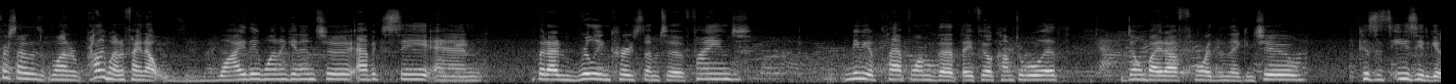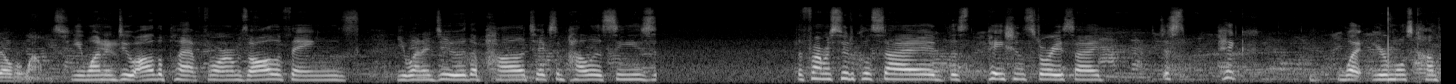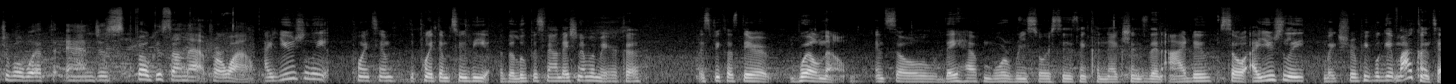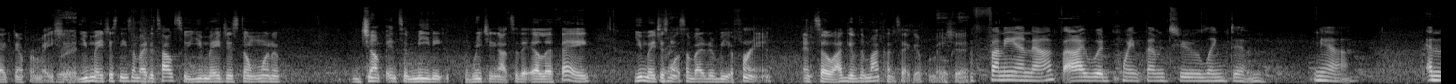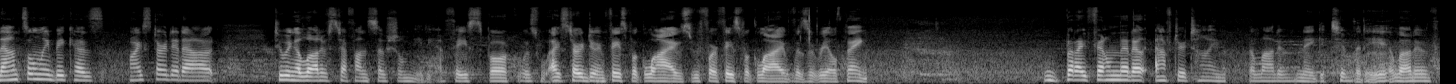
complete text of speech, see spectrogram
First, I want to probably want to find out why they want to get into advocacy and but I'd really encourage them to find maybe a platform that they feel comfortable with. Don't bite off more than they can chew because it's easy to get overwhelmed. You want to do all the platforms, all the things. You want to do the politics and policies, the pharmaceutical side, the patient story side. Just pick what you're most comfortable with and just focus on that for a while. I usually point them point them to the the Lupus Foundation of America. It's because they're well known, and so they have more resources and connections than I do. So I usually make sure people get my contact information. Right. You may just need somebody to talk to. You may just don't want to jump into meeting, reaching out to the LFA. You may just right. want somebody to be a friend. And so I give them my contact information. Funny enough, I would point them to LinkedIn. Yeah. And that's only because I started out doing a lot of stuff on social media. Facebook was, I started doing Facebook Lives before Facebook Live was a real thing. But I found that uh, after time, a lot of negativity, a lot of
